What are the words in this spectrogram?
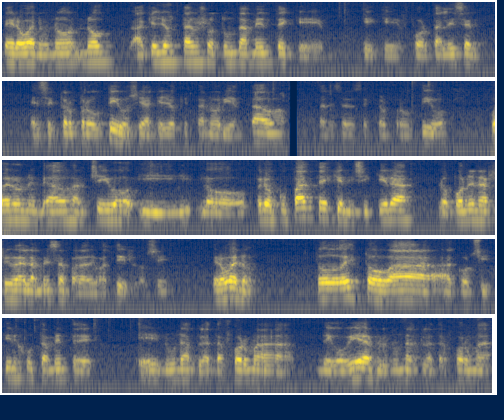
pero bueno, no, no aquellos tan rotundamente que, que, fortalecen el sector productivo, aquellos que están orientados a fortalecer el sector productivo fueron enviados a archivo y lo preocupante es que ni siquiera lo ponen arriba de la mesa para debatirlo, ¿sí? Pero bueno, todo esto va a consistir justamente en una plataforma de gobierno, en una plataforma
